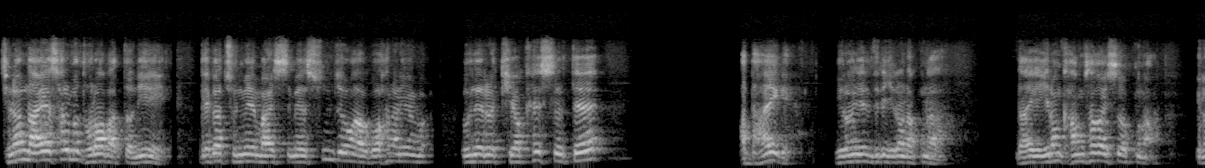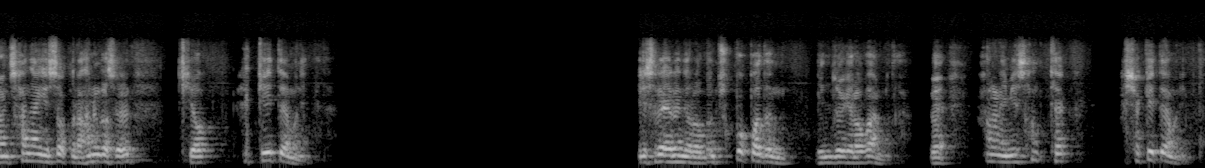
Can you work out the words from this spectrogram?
지난 나의 삶을 돌아봤더니 내가 주님의 말씀에 순종하고 하나님의 은혜를 기억했을 때, 아, 나에게 이런 일들이 일어났구나. 나에게 이런 감사가 있었구나. 이런 찬양이 있었구나 하는 것을 기억했기 때문입니다. 이스라엘은 여러분 축복받은 민족이라고 합니다. 왜? 하나님이 선택하셨기 때문입니다.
